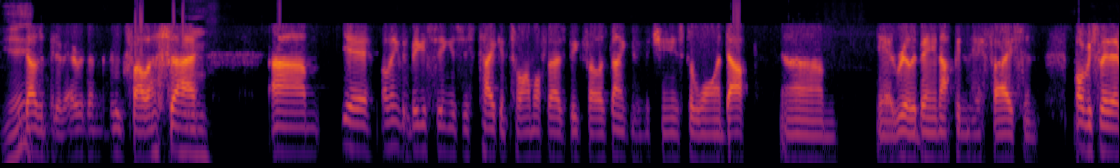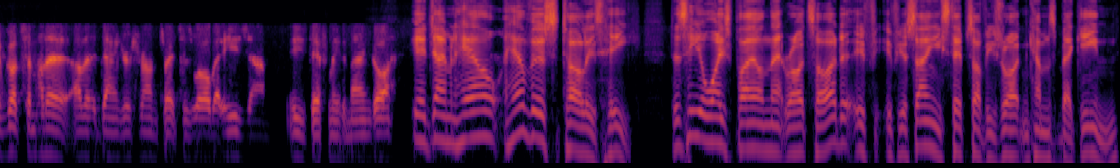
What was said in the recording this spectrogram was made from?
yeah. he does a bit of everything, the big fella. So, mm. um, yeah, I think the biggest thing is just taking time off those big fellas. Don't give them a chance to wind up. Um, yeah, really being up in their face, and obviously they've got some other other dangerous run threats as well. But he's um, he's definitely the main guy. Yeah, Jaimin, how how versatile is he? Does he always play on that right side? If if you're saying he steps off his right and comes back in,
